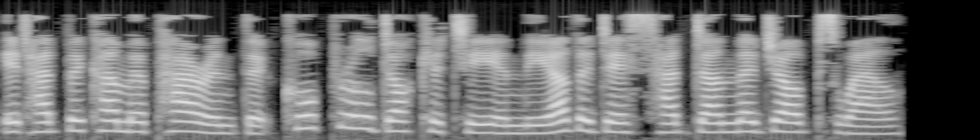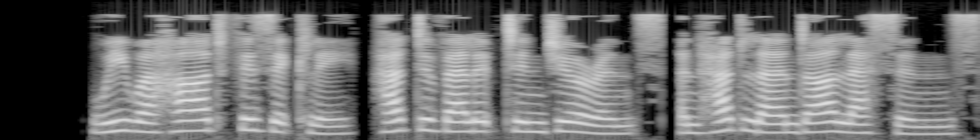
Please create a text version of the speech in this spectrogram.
it had become apparent that Corporal Docherty and the other DIS had done their jobs well. We were hard physically, had developed endurance, and had learned our lessons.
